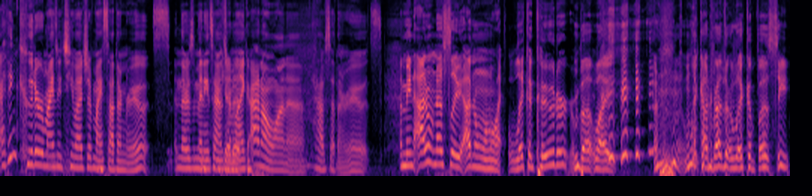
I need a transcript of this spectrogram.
I think cooter reminds me too much of my southern roots. And there's many times where I'm it. like, I don't want to have southern roots. I mean, I don't necessarily, I don't want to like lick a cooter, but like, like I'd rather lick a pussy,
